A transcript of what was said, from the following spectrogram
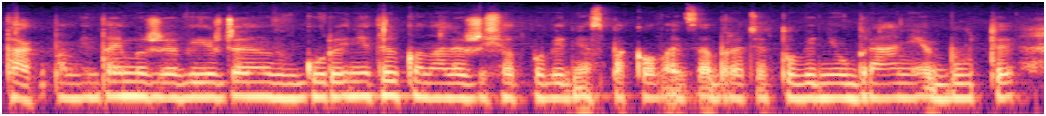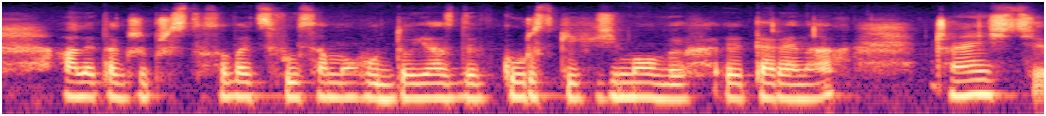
Tak, pamiętajmy, że wyjeżdżając w góry nie tylko należy się odpowiednio spakować, zabrać odpowiednie ubranie, buty, ale także przystosować swój samochód do jazdy w górskich, zimowych y, terenach. Część, y,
